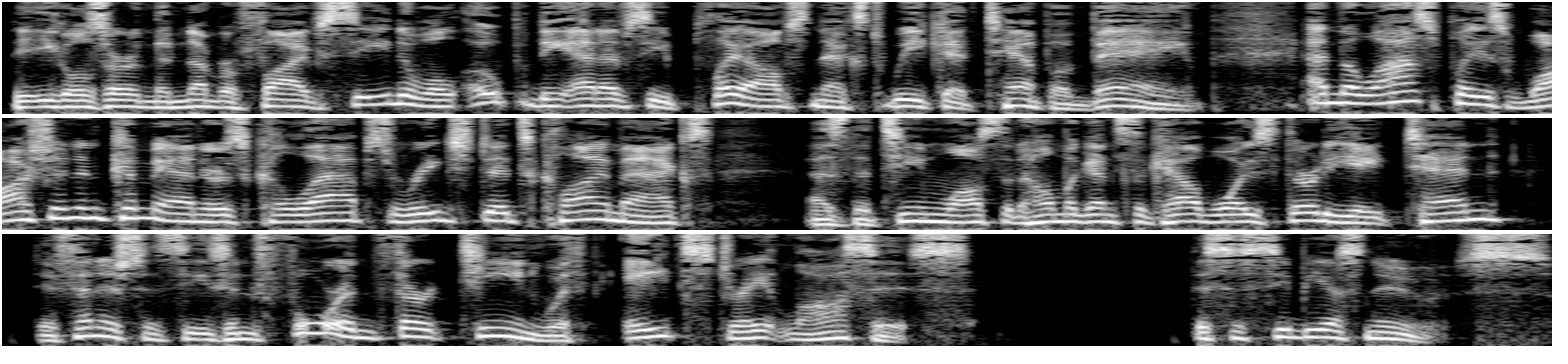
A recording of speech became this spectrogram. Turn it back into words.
The Eagles earned the number 5 seed and will open the NFC playoffs next week at Tampa Bay. And the last place Washington Commanders collapse reached its climax as the team lost at home against the Cowboys 38-10 to finish the season 4 13 with 8 straight losses. This is CBS News.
